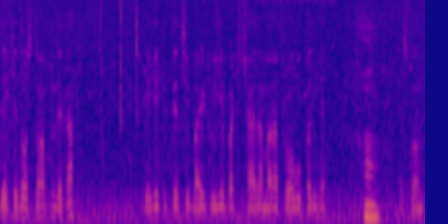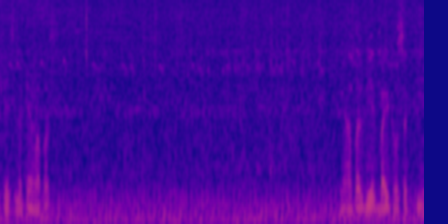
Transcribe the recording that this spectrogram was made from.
देखिए दोस्तों आपने देखा? देखिए कितनी अच्छी बाइट हुई है बट शायद हमारा फ्रॉग ऊपर ही। है। हाँ। इसको हम खींच लेते हैं वापस। यहाँ पर भी एक बाइट हो सकती है।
